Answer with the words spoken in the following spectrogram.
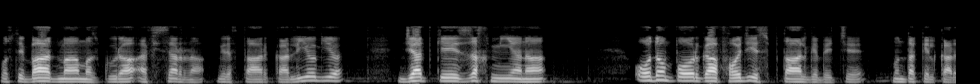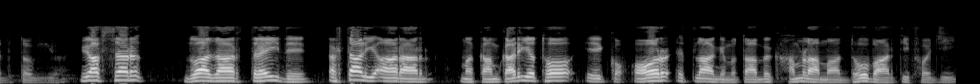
اس کے بعد ماں مذکورہ افسر نہ گرفتار کر لی ہوگی جد کے زخمیاں نہ اودم پور کا فوجی اسپتال کے بچ منتقل کر دیتا ہوگی۔ یہ افسر دو ہزار ترئی دے اڑتالی آر آر میں کام کر رہی تھو ایک اور اطلاع کے مطابق حملہ میں دو بھارتی فوجی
